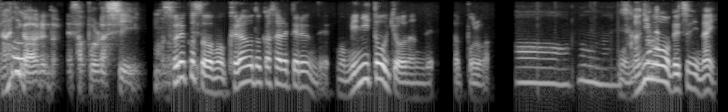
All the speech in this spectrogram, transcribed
何があるんだろうね、札幌らしいもの。それこそもうクラウド化されてるんで、もうミニ東京なんで、札幌は。ああ、そうなんもう何も別にない、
